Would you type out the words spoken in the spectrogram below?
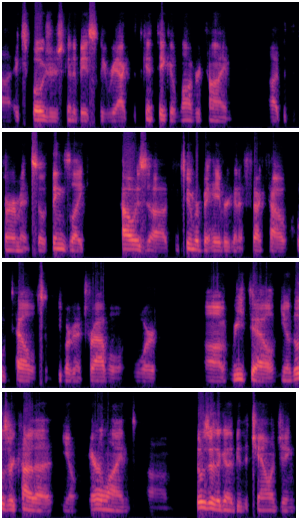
uh, exposure is going to basically react. It's going to take a longer time uh, to determine. So things like how is consumer behavior going to affect how hotels and people are going to travel or retail? You know, those are kind of the you know airlines. Um, those are going to be the challenging,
